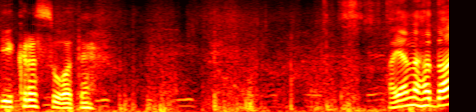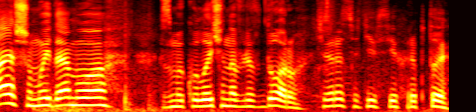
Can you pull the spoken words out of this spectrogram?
і красоти. А я нагадаю, що ми йдемо з Миколичина в Лювдору через ті всі хребти.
